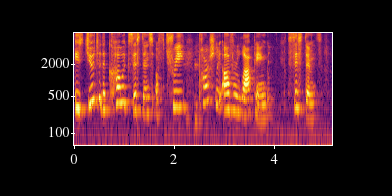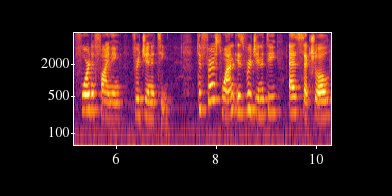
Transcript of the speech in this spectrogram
is due to the coexistence of three partially overlapping systems for defining virginity. The first one is virginity as sexual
